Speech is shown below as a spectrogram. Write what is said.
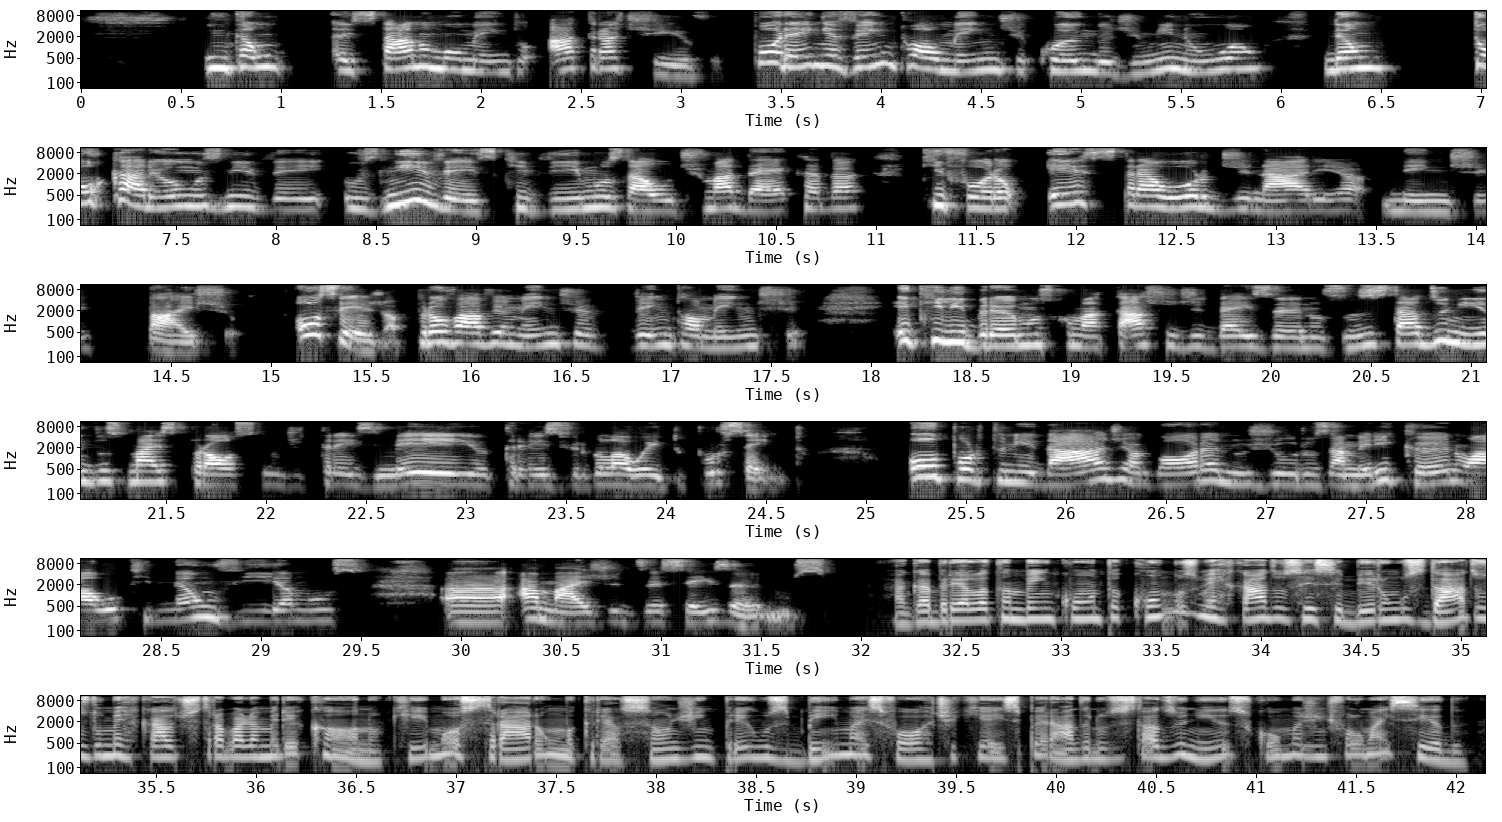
Então, está no momento atrativo. Porém, eventualmente, quando diminuam, não tocarão os níveis, os níveis que vimos na última década, que foram extraordinariamente baixos. Ou seja, provavelmente, eventualmente, equilibramos com uma taxa de 10 anos nos Estados Unidos mais próximo de 3,5%, 3,8% oportunidade agora nos juros americanos, algo que não víamos uh, há mais de 16 anos. A Gabriela também conta como os mercados receberam os dados do mercado de trabalho americano, que mostraram uma criação de empregos bem mais forte que a esperada nos Estados Unidos, como a gente falou mais cedo.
